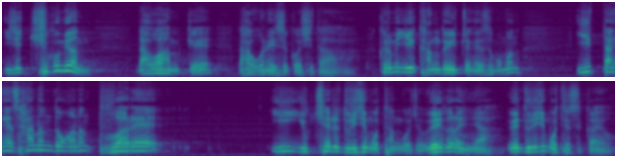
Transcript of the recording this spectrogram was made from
이제 죽으면 나와 함께 낙원에 있을 것이다. 그러면 이 강도 입장에서 보면 이 땅에 사는 동안은 부활의 이 육체를 누리지 못한 거죠. 왜 그러냐? 왜 누리지 못했을까요?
